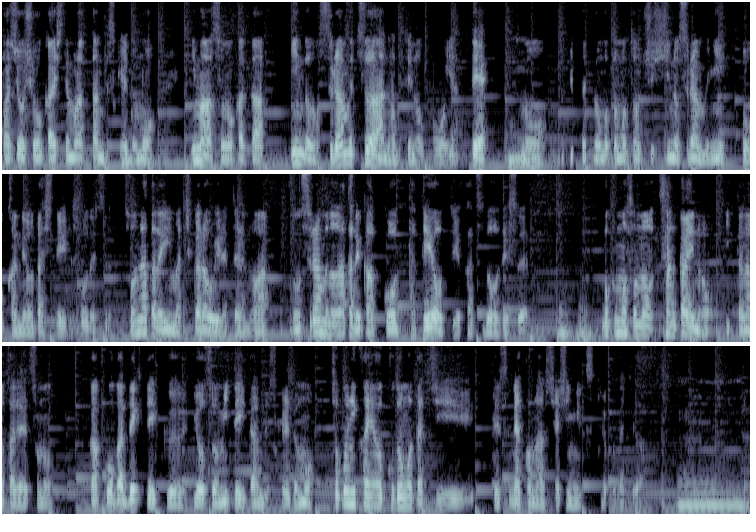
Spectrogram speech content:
場所を紹介してもらったんですけれども今はその方インドのスラムツアーなんていうのをこうやってその自分のもともとの出身のスラムにお金を出しているそうです。その中で今力を入れてるのは、そのスラムの中で学校を建てようっていう活動です。うんうん僕もその3回の行った中で、その学校ができていく様子を見ていたんですけれども、そこに通う子供たちですね、この写真に写ってる子たちは。うーん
